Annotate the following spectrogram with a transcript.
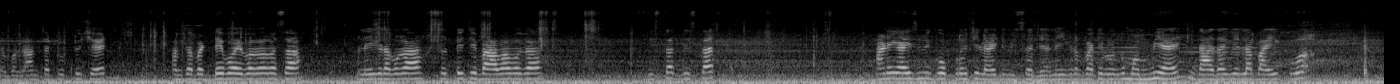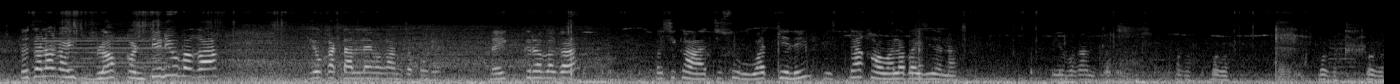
तर बघा आमचा टुट्टू शेट आमचा बड्डे बॉय बघा कसा. आणि इकडं बघा टुट्टूचे बाबा बघा. दिसतात दिसतात. आणि गाईज मी गोप्रोची लाइट विसरली. आणि इकडं पाठीमागं मम्मी आहे दादा गेला बाईक व तर चला गाईज ब्लॉग कंटिन्यू बघा. यो कटाललाय बघा आमचा पोऱ्या नाही इकडं बघा कशी खायची सुरुवात केली. नुसता खावायला पाहिजे त्यांना. हे बघा आमचं. बघा बघा. बघा बघा.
